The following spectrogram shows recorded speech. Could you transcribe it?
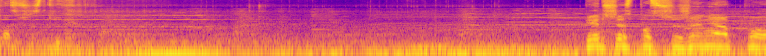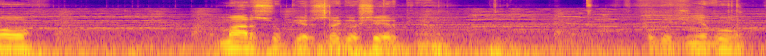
Was wszystkich. Pierwsze spostrzeżenia po marszu 1 sierpnia o godzinie W.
